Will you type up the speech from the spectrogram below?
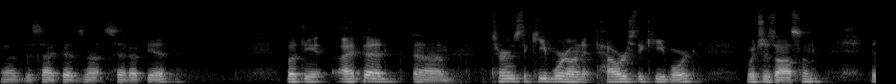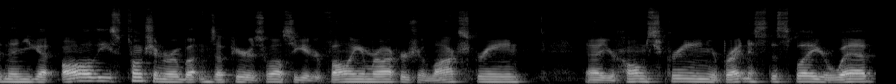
Uh, this iPad's not set up yet. But the iPad um, turns the keyboard on, it powers the keyboard, which is awesome. And then you got all these function row buttons up here as well. So you get your volume rockers, your lock screen, uh, your home screen, your brightness display, your web.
